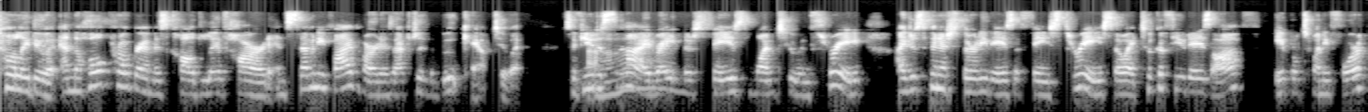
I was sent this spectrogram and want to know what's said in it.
Totally do it. And the whole program is called Live Hard, and 75 Hard is actually the boot camp to it. So if you decide, right, ah. there's phase one, two, and three. I just finished 30 days of phase three. So I took a few days off, April 24th.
